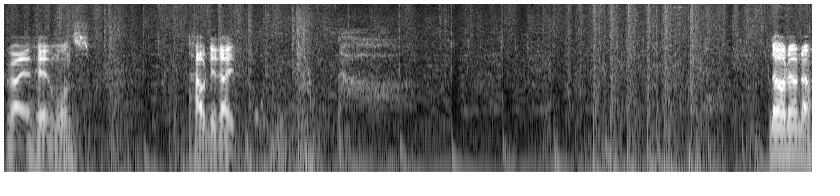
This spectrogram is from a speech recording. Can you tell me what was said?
Right, I hit him once. How did I... No, no, no.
